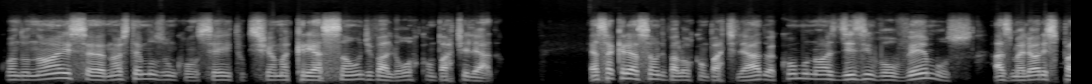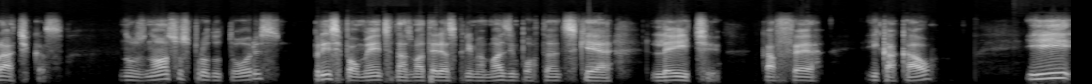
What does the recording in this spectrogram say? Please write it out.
Quando nós, eh, nós temos um conceito que se chama criação de valor compartilhado. Essa criação de valor compartilhado é como nós desenvolvemos as melhores práticas nos nossos produtores, principalmente nas matérias-primas mais importantes, que é leite, café e cacau, e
